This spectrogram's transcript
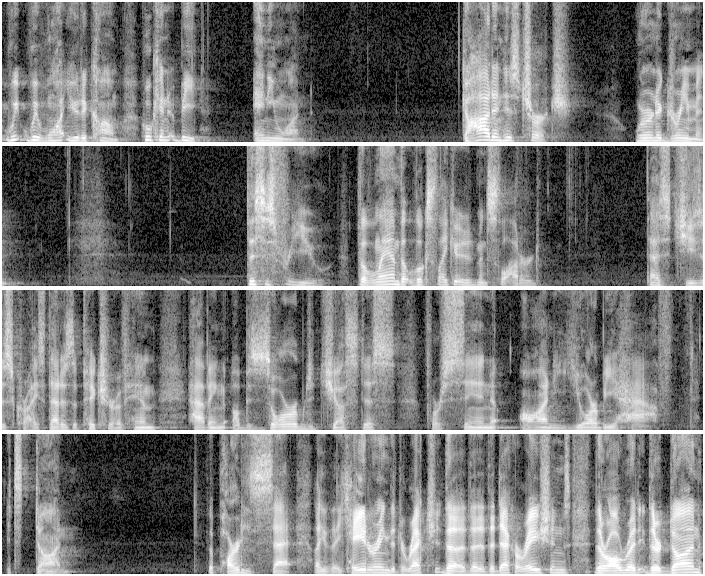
we, we, we want you to come. Who can it be? Anyone. God and His church. We're in agreement. This is for you. The lamb that looks like it had been slaughtered. That's Jesus Christ. That is a picture of Him having absorbed justice for sin on your behalf. It's done. The party's set. Like the catering, the direction, the, the, the, decorations, they're already, they're done,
